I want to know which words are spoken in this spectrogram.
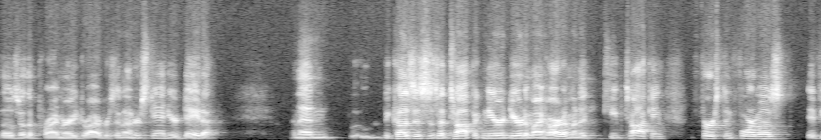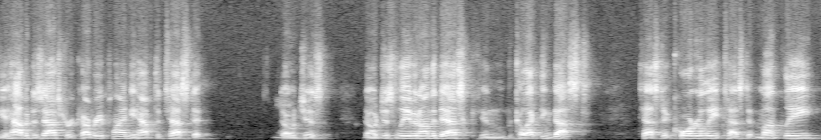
Those are the primary drivers and understand your data. And then because this is a topic near and dear to my heart, I'm going to keep talking. First and foremost, if you have a disaster recovery plan, you have to test it. Don't just, don't just leave it on the desk and collecting dust. Test it quarterly, test it monthly,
